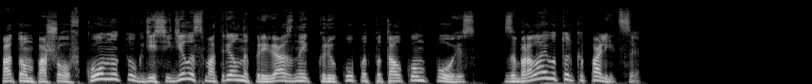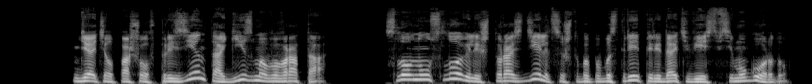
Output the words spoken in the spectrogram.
Потом пошел в комнату, где сидел и смотрел на привязанный к крюку под потолком пояс. Забрала его только полиция. Дятел пошел в презент, а Гизма во врата. Словно условились, что разделятся, чтобы побыстрее передать весть всему городу.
